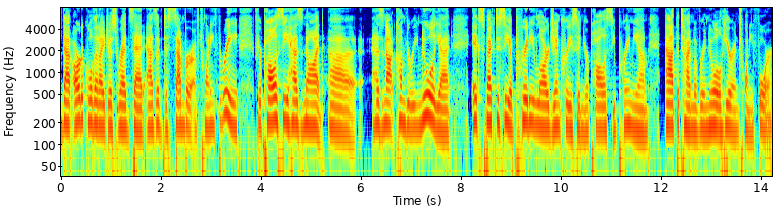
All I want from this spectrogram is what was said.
that article that I just read said, as of December of 23, if your policy has not uh, has not come to renewal yet, expect to see a pretty large increase in your policy premium at the time of renewal here in 24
